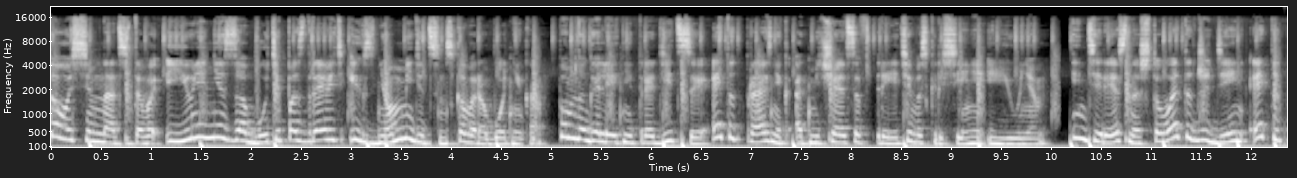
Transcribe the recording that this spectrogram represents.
то 18 июня не забудьте поздравить их с Днем медицинского работника. По многолетней традиции этот праздник отмечается в третье воскресенье июня. Интересно, что в этот же день этот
